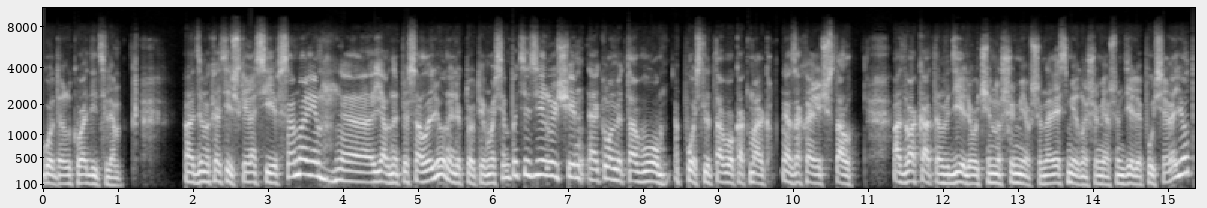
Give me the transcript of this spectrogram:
года руководителем демократической России в Самаре э, явно писал или он, или кто-то ему симпатизирующий. Э, кроме того, после того, как Марк Захарич стал адвокатом в деле, очень нашумевшем, на весь мир нашумевшем деле Пуси Райот,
